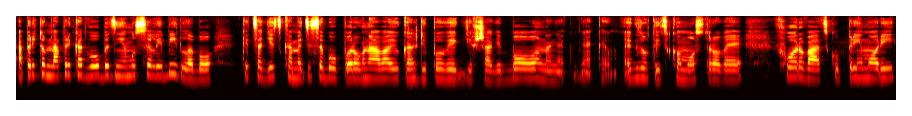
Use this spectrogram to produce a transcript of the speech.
a pritom napríklad vôbec nemuseli byť, lebo keď sa decka medzi sebou porovnávajú, každý povie, kde všade bol, na nejak, nejakom exotickom ostrove, v Chorvátsku, pri mori.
